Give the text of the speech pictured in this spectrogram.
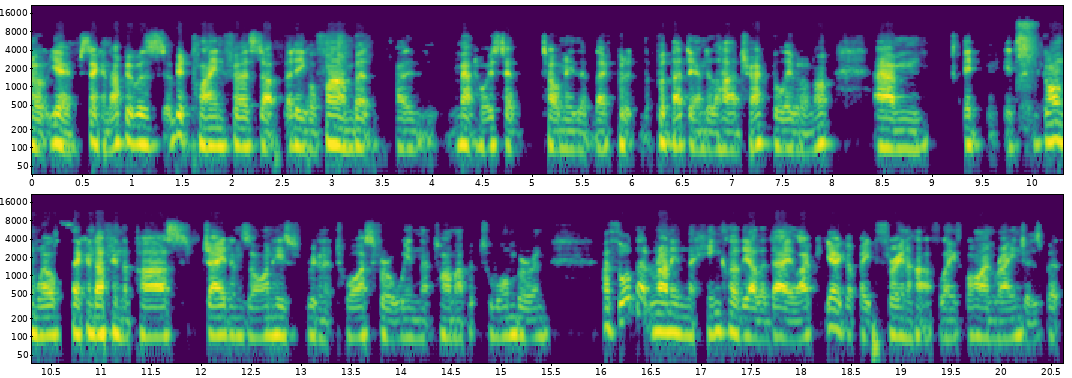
oh yeah, second up it was a bit plain first up at Eagle Farm, but I, Matt Hoysted had told me that they've put it put that down to the hard track. Believe it or not, um, it it's gone well. Second up in the past, Jaden's on. He's ridden it twice for a win. That time up at Toowoomba and. I thought that run in the Hinkler the other day, like, yeah, got beat three and a half lengths behind Rangers, but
